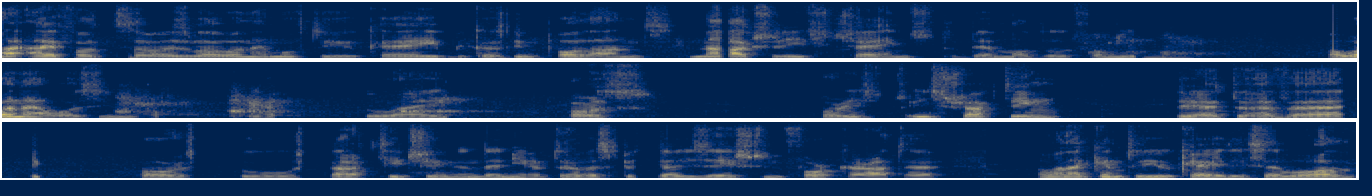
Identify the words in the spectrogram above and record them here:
I, I thought so as well when I moved to UK because in Poland now actually it's changed to the model from UK. But when I was in Poland, you had to do a course for inst- instructing. So you have to have a course to start teaching, and then you have to have a specialization for karate. And when I came to UK, they said, "Well,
